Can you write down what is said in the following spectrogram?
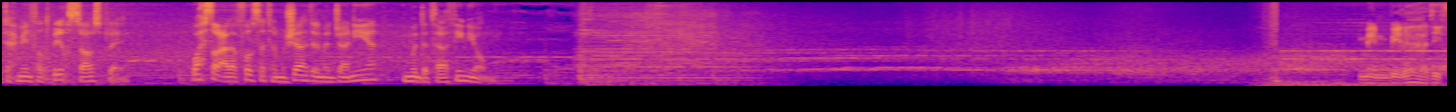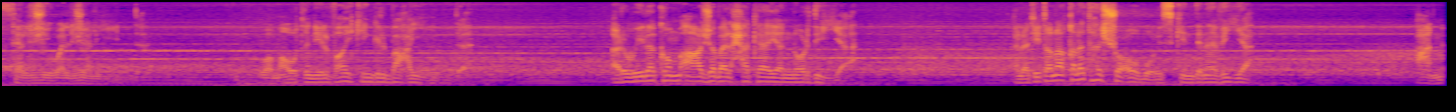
لتحميل تطبيق STARZPLAY واحصل على فرصة المشاهدة المجانية لمدة 30 يوم. من بلاد الثلج والجليد وموطن الفايكنج البعيد. أروي لكم أعجب الحكايا النورديه التي تناقلتها الشعوب الإسكندنافية عن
